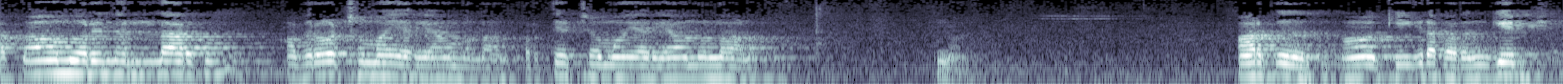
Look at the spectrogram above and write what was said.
ആത്മാവെന്ന് പറയുന്ന എല്ലാവർക്കും അപരോക്ഷമായി അറിയാവുന്നതാണ് പ്രത്യക്ഷമായി അറിയാവുന്നതാണ് ആർക്ക്? ആ കീട പതങ്കേഭ്യം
